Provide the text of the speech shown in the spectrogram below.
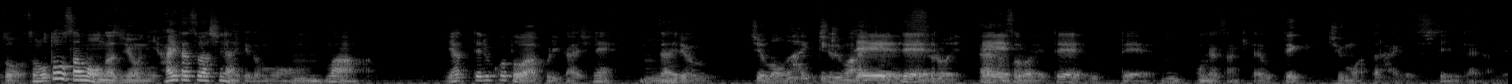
っと、そのお父さんも同じように配達はしないけども、うん、まあ、やってることは繰り返しね、うん、材料注文が入ってきて、揃えて、揃えて、売って、お客さん来たら売って、注文あったら配達してみたいなんで。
